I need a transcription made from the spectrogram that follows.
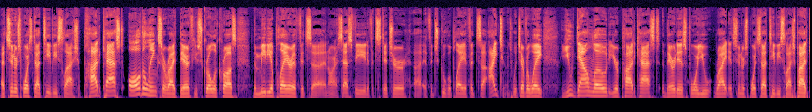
at Soonersports.tv slash podcast. All the links are right there. If you scroll across the media player, if it's uh, an RSS feed, if it's Stitcher, uh, if it's Google Play, if it's uh, iTunes, whichever way you download your podcast, there it is for you right at Soonersports.tv slash podcast.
